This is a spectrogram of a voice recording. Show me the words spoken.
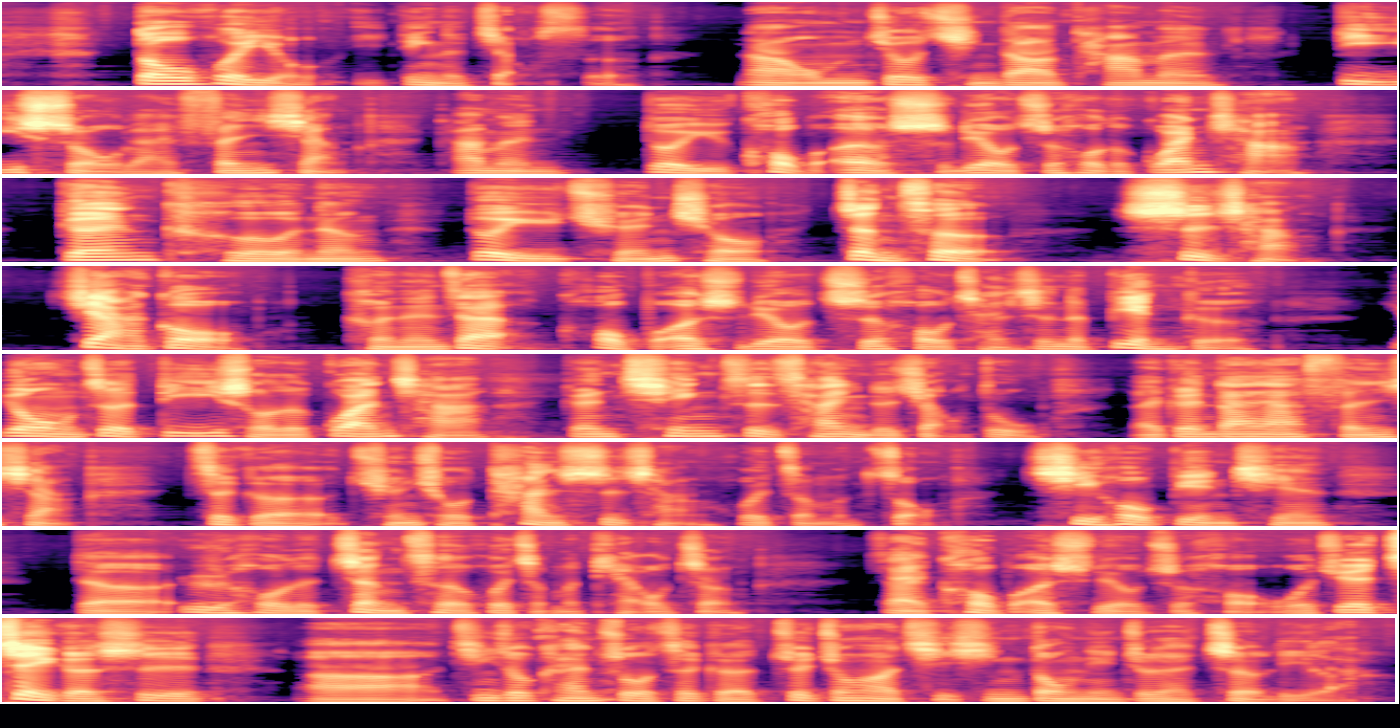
都会有一定的角色。那我们就请到他们。第一手来分享他们对于 COP 二十六之后的观察，跟可能对于全球政策市场架构可能在 COP 二十六之后产生的变革，用这第一手的观察跟亲自参与的角度来跟大家分享这个全球碳市场会怎么走，气候变迁的日后的政策会怎么调整，在 COP 二十六之后，我觉得这个是。啊，呃，《今周刊》做这个最重要的起心动念就在这里啦。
